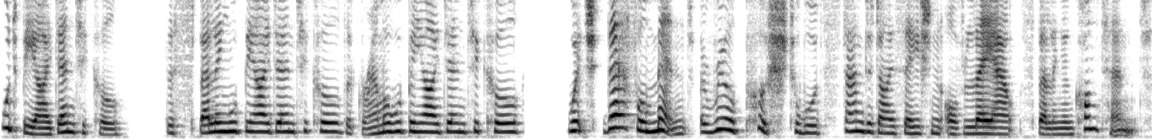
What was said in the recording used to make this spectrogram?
would be identical. The spelling would be identical, the grammar would be identical, which therefore meant a real push towards standardisation of layout, spelling and content.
